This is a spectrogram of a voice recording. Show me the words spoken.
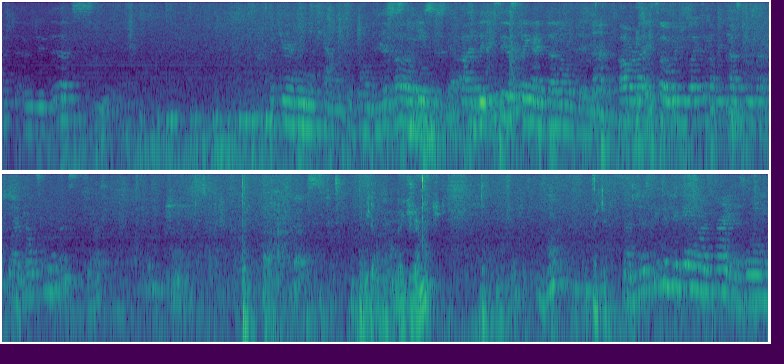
have to undo this. But you're a really talented woman. This is Oh, the easy step. uh, The easiest thing I've done all day. All right, so would you like to help me pass those out to our council members? Thank you. Thank you very much. Thank you. Now, just because you're getting one tonight doesn't mean you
